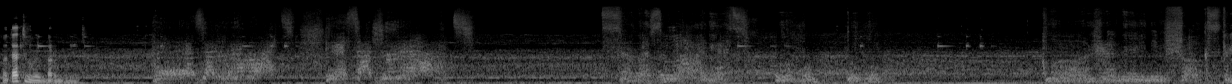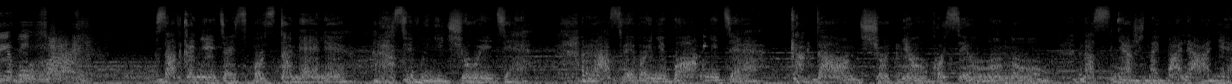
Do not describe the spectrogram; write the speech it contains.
Вот это выбор будет. Кожаный мешок стребухай. Заткнитесь, пустомели. Разве вы не чуете? Разве вы не помните? Когда он чуть не укусил луну на снежной поляне.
